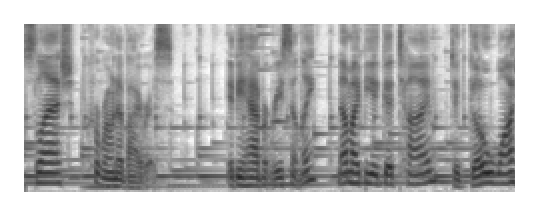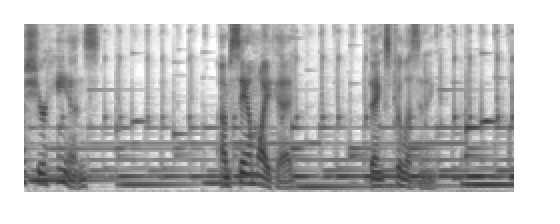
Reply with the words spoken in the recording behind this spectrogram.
slash coronavirus. If you haven't recently, now might be a good time to go wash your hands. I'm Sam Whitehead. Thanks for listening.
